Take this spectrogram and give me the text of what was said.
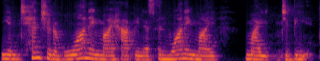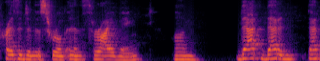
the intention of wanting my happiness and wanting my my to be present in this world and thriving um, that that in, that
